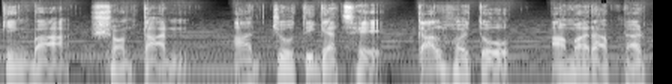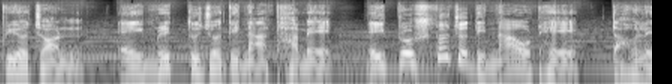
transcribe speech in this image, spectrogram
কিংবা সন্তান। আজ জ্যোতি গেছে, কাল হয়তো আমার আপনার প্রিয়জন। এই মৃত্যু যদি না থামে, এই প্রশ্ন যদি না ওঠে, তাহলে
